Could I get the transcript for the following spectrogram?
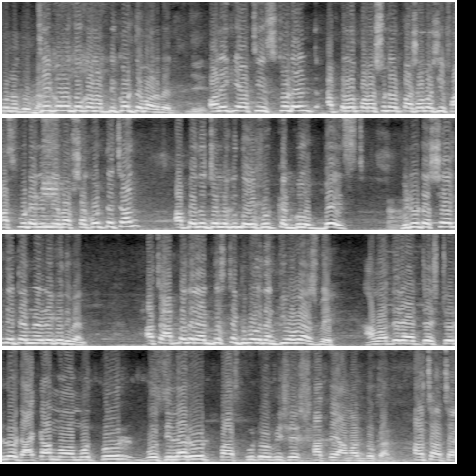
কোনো দোকান। যে কোনো দোকান আপনি করতে পারবেন। অনেকে আছে স্টুডেন্ট আপনারা পড়াশোনার পাশাপাশি ফাস্টফুড আইটেম নিয়ে ব্যবসা করতে চান আপনাদের জন্য কিন্তু এই ফুড কার্টগুলো বেস্ট। ভিডিওটা শেয়ার দিয়ে টাইমে রেখে দিবেন। আচ্ছা আপনাদের অ্যাড্রেসটা কি বলে দেন কীভাবে আসবে? আমাদের অ্যাড্রেসটা হলো ঢাকা মোহাম্মদপুর বসিলা রোড পাসপোর্ট অফিসের সাথে আমার দোকান। আচ্ছা আচ্ছা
